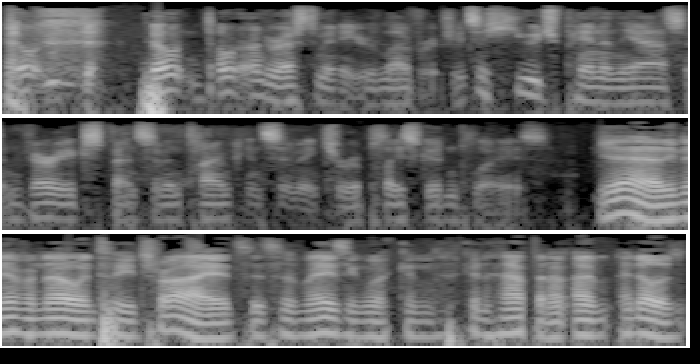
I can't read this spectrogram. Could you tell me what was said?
don't don't don't underestimate your leverage. It's a huge pain in the ass and very expensive and time consuming to replace good employees. Yeah, you never know until you try. It's it's amazing what can can happen. I, I know there's,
